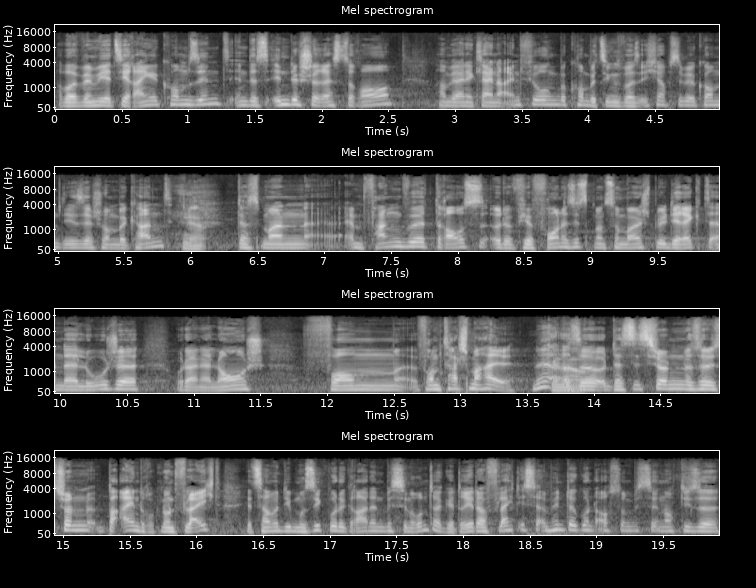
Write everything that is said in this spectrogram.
Aber wenn wir jetzt hier reingekommen sind in das indische Restaurant, haben wir eine kleine Einführung bekommen, beziehungsweise ich habe sie bekommen, die ist ja schon bekannt, ja. dass man empfangen wird draußen, oder hier vorne sitzt man zum Beispiel direkt an der Loge oder an der Lounge vom, vom Taj Mahal. Ne? Genau. Also das ist, schon, also das ist schon beeindruckend. Und vielleicht, jetzt haben wir die Musik wurde gerade ein bisschen runtergedreht, aber vielleicht ist ja im Hintergrund auch so ein bisschen noch diese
